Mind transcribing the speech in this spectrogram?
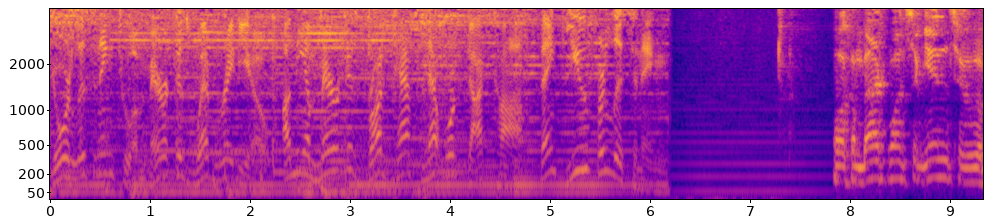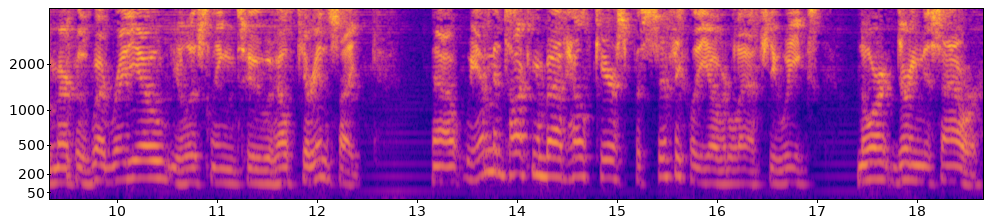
You're listening to America's Web Radio on the AmericasBroadcastNetwork.com. Thank you for listening. Welcome back once again to America's Web Radio. You're listening to Healthcare Insight. Now, we haven't been talking about healthcare specifically over the last few weeks, nor during this hour.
